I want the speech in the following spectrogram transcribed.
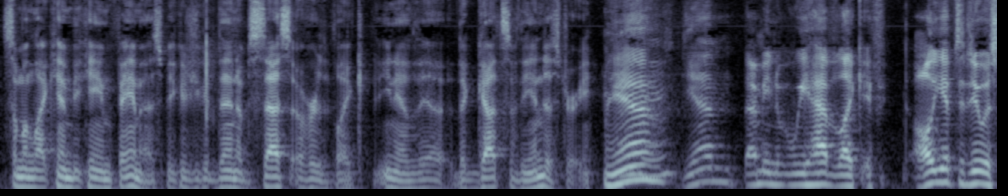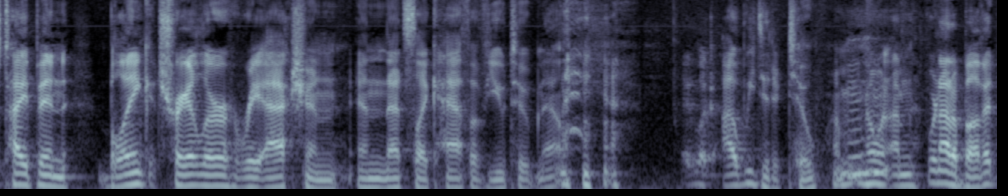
someone like him became famous because you could then obsess over like you know the the guts of the industry. Yeah, yeah. I mean, we have like if all you have to do is type in blank trailer reaction, and that's like half of YouTube now. Hey, Look, I, we did it too. I'm, no one, I'm, we're not above it.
